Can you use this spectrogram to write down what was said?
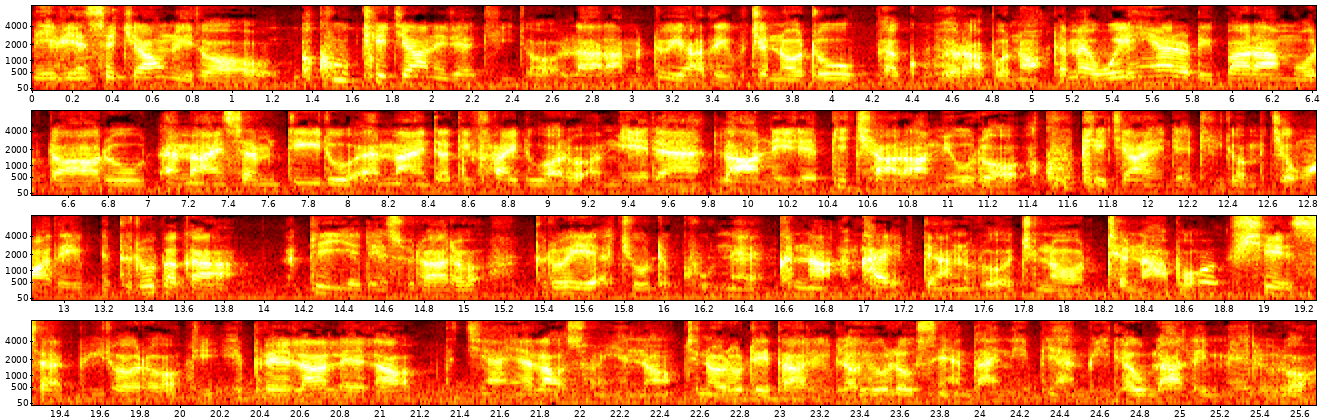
မြေပြင်စစ်ကြောင်းတွေတော့အခုဖြစ်ကြနေတဲ့အထိတော့လာတာမတွေ့ရသေးဘူးကျွန်တော်တို့ဘက်ကပြောတာပေါ့နော်ဒါပေမဲ့ဝေဟင်ကတော့ဒီပါရာမော်တာတို့ MI70 တို့ MI35 တို့ကတော့အမြဲတမ်းလာနေတယ်ပြစ်ချတာမျိုးတော့အခုဖြစ်ကြရင်တဲ့အထိတော့မကြုံရသေးဘူးသူတို့ဘက်ကအ ပြည့်ရတယ်ဆိုတာတော့သူတို့ရဲ့အကျိုးတစ်ခုနဲ့ခဏအခိုက်အတန့်လို့တော့ကျွန်တော်ထင်တာပေါ့ရှေ့ဆက်ပြီးတော့တော့ဒီဧပြီလလယ်လောက်ကြံရက်လောက်ဆိုရင်တော့ကျွန်တော်တို့ဒေတာတွေလောက်ရိုးလောက်စင်အတိုင်းနေပြန်ပြီးလောက်လာလိမ့်မယ်လို့တော့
